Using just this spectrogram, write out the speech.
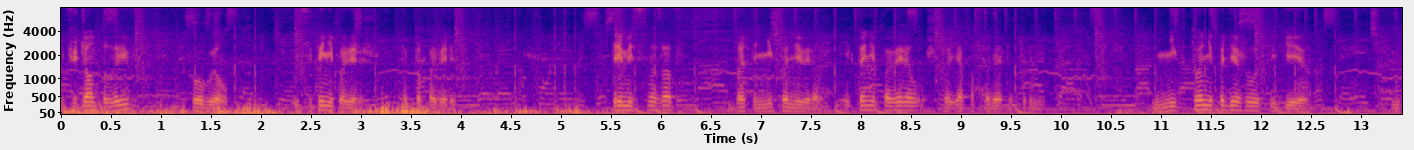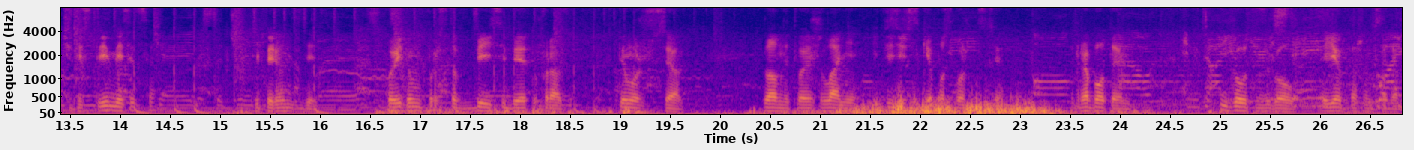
If you don't believe, who will? Если ты не поверишь, то кто поверит? Три месяца назад в это никто не верил. Никто не поверил, что я поставлю этот турник. Никто не поддерживал эту идею. Но через три месяца теперь он здесь. Поэтому просто вбей себе эту фразу. Ты можешь все. Главное твое желание и физические возможности. Работаем. И go to the goal. Идем к нашим целям.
